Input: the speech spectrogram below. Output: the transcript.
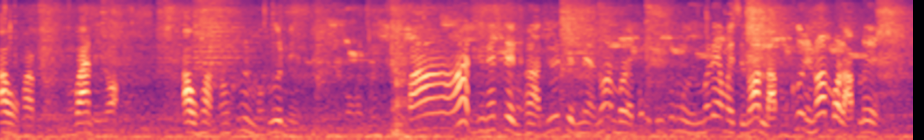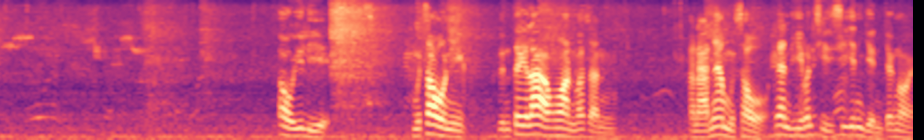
เอาครับว่านนี่เนาะเอาหอดทั้งคืนเมื่อคืนนี่ป้าดอยู่ในเต็นท์ขนาดอยู่ในเต็นท์แม่นอนบ่ได้ปกติทุกมื้อมื้อแรงไม่สินอนหลับเมื่อคืนนี่นอนบ่หลับเลยเอาอีหลีมื้อเช้านี่ขึ้นเต้ยล่าฮ้อนว่าซั่นขนาดยามมื้อเช้าแทนที่มันสิสิเย็นๆจักหน่อย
